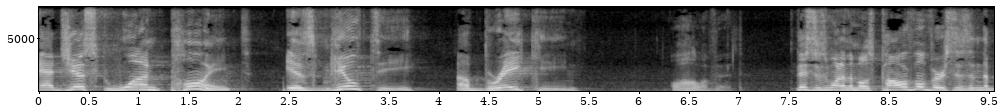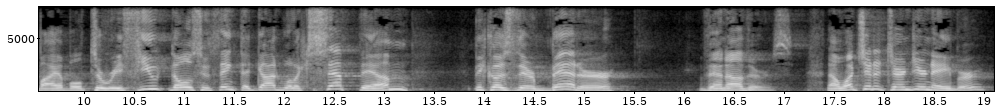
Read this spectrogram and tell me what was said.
at just one point is guilty of breaking all of it. This is one of the most powerful verses in the Bible to refute those who think that God will accept them because they're better than others. Now, I want you to turn to your neighbor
